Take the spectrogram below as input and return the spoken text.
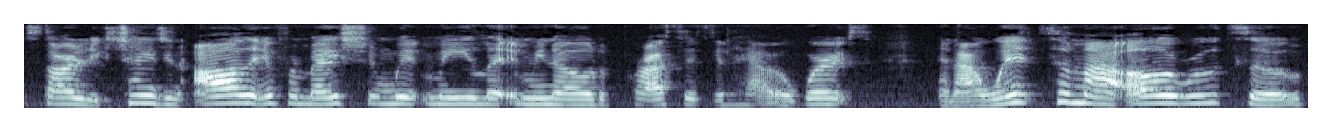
started exchanging all the information with me, letting me know the process and how it works. And I went to my old roots of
